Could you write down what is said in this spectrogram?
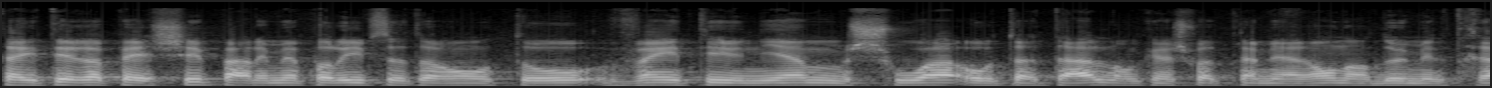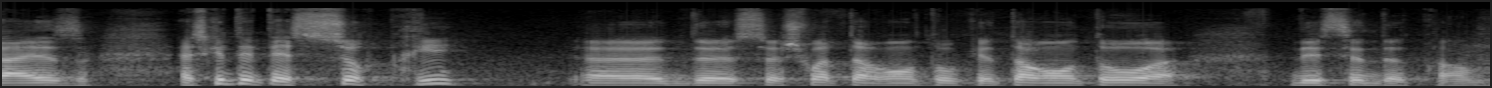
Tu as été repêché par les Maple Leafs de Toronto, 21e choix au total, donc un choix de première ronde en 2013. Est-ce que tu étais surpris euh, de ce choix de Toronto, que Toronto euh, décide de te prendre?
